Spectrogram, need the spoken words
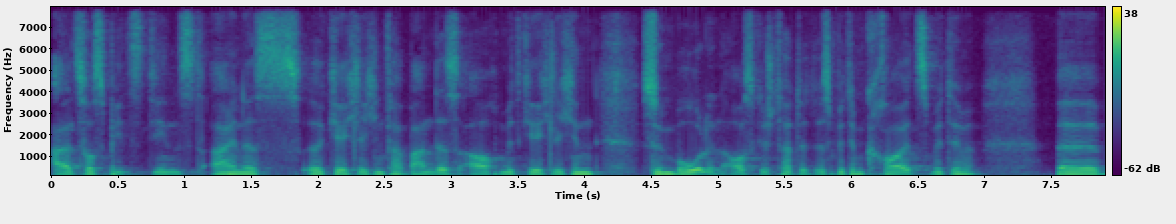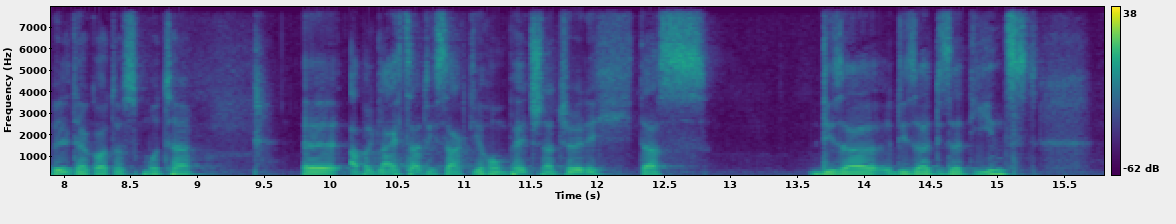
als Hospizdienst eines äh, kirchlichen Verbandes auch mit kirchlichen Symbolen ausgestattet ist, mit dem Kreuz, mit dem äh, Bild der Gottesmutter. Äh, aber gleichzeitig sagt die Homepage natürlich, dass dieser, dieser, dieser Dienst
